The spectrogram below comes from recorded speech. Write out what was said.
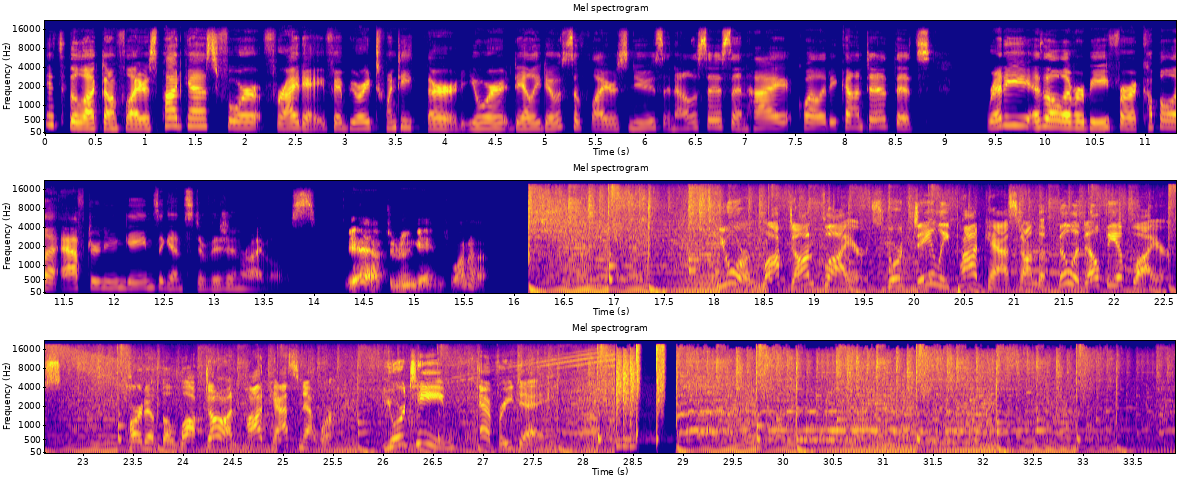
It's the Locked On Flyers podcast for Friday, February 23rd. Your daily dose of Flyers news, analysis, and high quality content that's ready as I'll ever be for a couple of afternoon games against division rivals. Yeah, afternoon games. Why not? Your Locked On Flyers, your daily podcast on the Philadelphia Flyers. Part of the Locked On Podcast Network. Your team every day.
